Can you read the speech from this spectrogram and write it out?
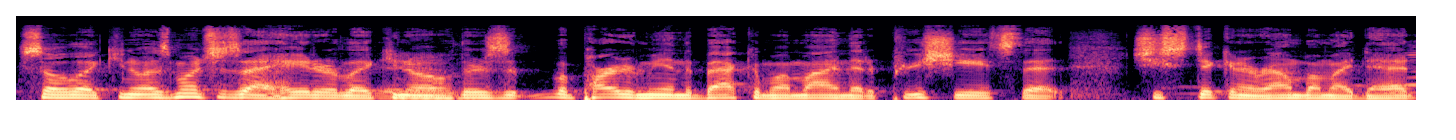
So like you know, as much as I hate her, like you know, there's a, a part of me in the back of my mind that appreciates that she's sticking around by my dad.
